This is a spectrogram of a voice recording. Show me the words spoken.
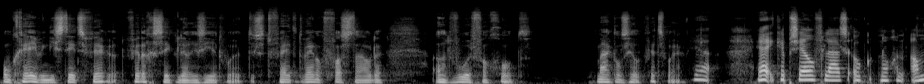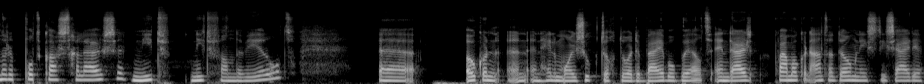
omgeving die steeds verder, verder geseculariseerd wordt. Dus het feit dat wij nog vasthouden aan het woord van God, maakt ons heel kwetsbaar. Ja. ja, ik heb zelf laatst ook nog een andere podcast geluisterd, niet, niet van de wereld. Eh, ook een, een, een hele mooie zoektocht door de Bijbelbelt. En daar kwamen ook een aantal dominees die zeiden...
